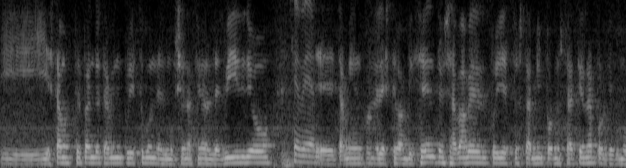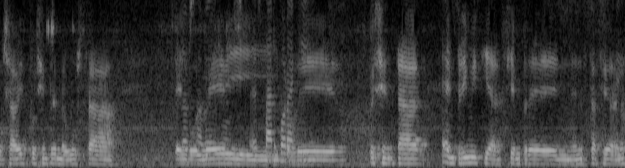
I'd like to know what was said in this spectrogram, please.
Y estamos preparando también un proyecto con el Museo Nacional del Vidrio, eh, también con el Esteban Vicente, o sea, va a haber proyectos también por nuestra tierra porque como sabéis, pues siempre me gusta el volver y estar por aquí presentar en primicia siempre en, esta ciudad, ¿no?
